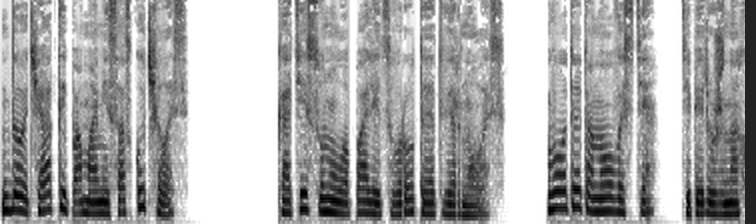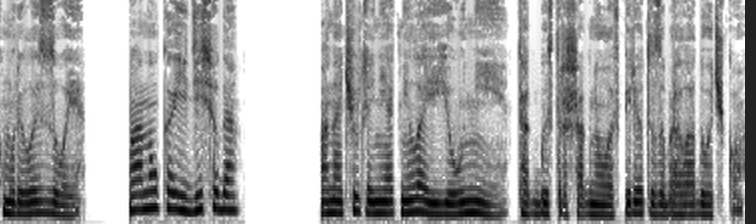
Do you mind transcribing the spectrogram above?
доча, а ты по маме соскучилась?» Кати сунула палец в рот и отвернулась. «Вот это новости!» — теперь уже нахмурилась Зоя. «А ну-ка, иди сюда!» Она чуть ли не отняла ее у Нии, так быстро шагнула вперед и забрала дочку.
